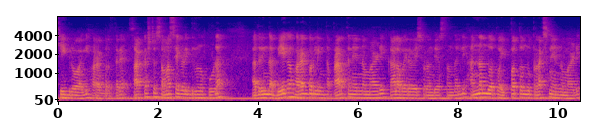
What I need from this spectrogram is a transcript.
ಶೀಘ್ರವಾಗಿ ಹೊರಗೆ ಬರ್ತಾರೆ. ಸಾಕಷ್ಟು ಸಮಸ್ಯೆಗಳಿದ್ರೂ ಕೂಡ ಅದರಿಂದ ಬೇಗ ಹೊರಗೆ ಬರಲಿ ಅಂತ ಪ್ರಾರ್ಥನೆಯನ್ನು ಮಾಡಿ ಕಾಲಭೈರವೇಶ್ವರನ ದೇವಸ್ಥಾನದಲ್ಲಿ ಹನ್ನೊಂದು ಅಥವಾ ಇಪ್ಪತ್ತೊಂದು ಪ್ರದಕ್ಷಿಣೆಯನ್ನು ಮಾಡಿ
